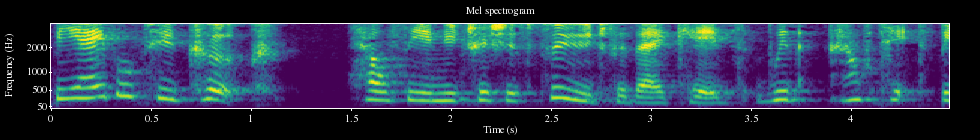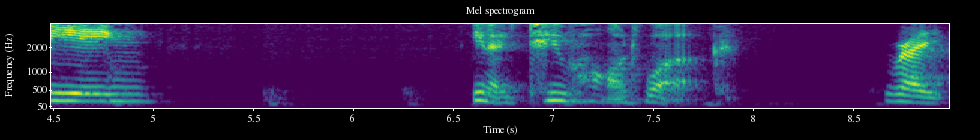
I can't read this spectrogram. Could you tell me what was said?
be able to cook healthy and nutritious food for their kids without it being, you know, too hard work. Right.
